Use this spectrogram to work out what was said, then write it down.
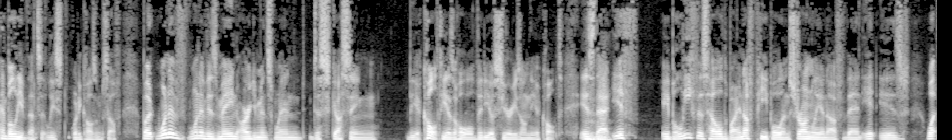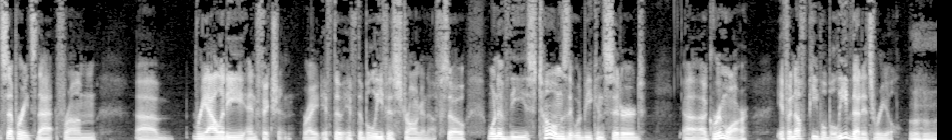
I believe that's at least what he calls himself. But one of one of his main arguments when discussing the occult. He has a whole video series on the occult. Is that if a belief is held by enough people and strongly enough, then it is what separates that from uh, reality and fiction, right? If the if the belief is strong enough. So one of these tomes that would be considered uh, a grimoire, if enough people believe that it's real, Mm-hmm.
